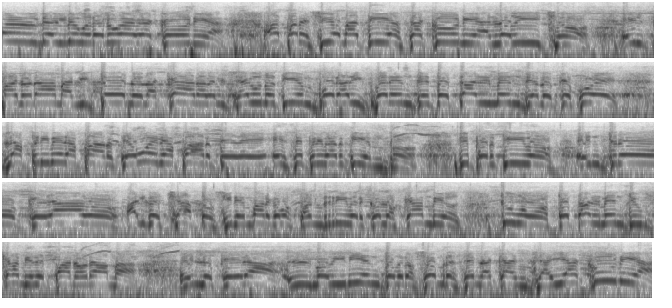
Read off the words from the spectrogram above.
Gol del número 9 Acuña. Apareció Matías Acuña, lo dicho, el panorama, el tono, la cara del segundo tiempo era diferente totalmente a lo que fue la primera parte, buena parte de ese primer tiempo. Deportivo entró quedado, algo chato, sin embargo Boston River con los cambios tuvo totalmente un cambio de panorama en lo que era el movimiento de los hombres en la cancha. Y Acuña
